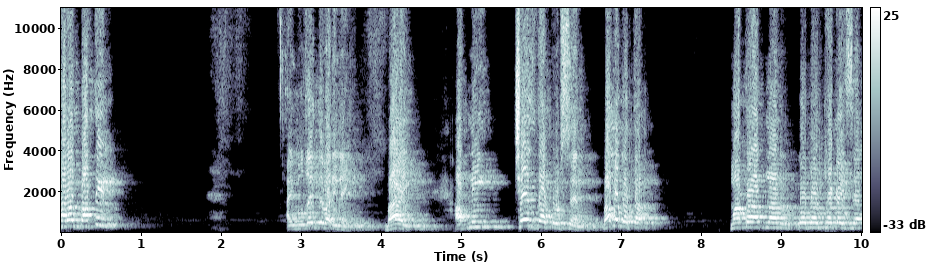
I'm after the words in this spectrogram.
সালাত বাতিল। আমি বোঝাইতে পারি নাই। ভাই, আপনি চেষ্টা করছেন, ভালো কথা। মাথা আপনার কপাল ঠেকাইছেন,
